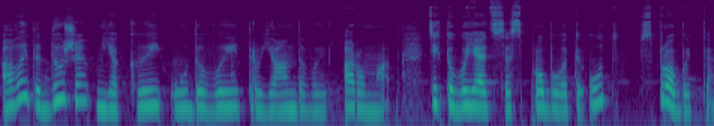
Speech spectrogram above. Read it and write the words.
А вийде дуже м'який удовий трояндовий аромат. Ті, хто бояться спробувати уд, спробуйте.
